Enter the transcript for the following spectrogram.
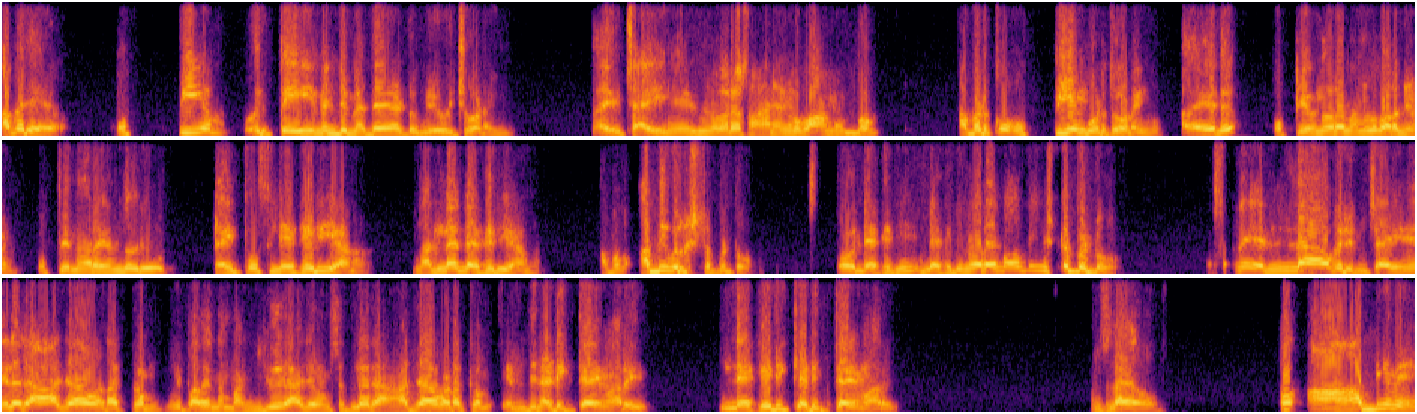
അവർ ഒപ്പിയം ഒരു പേയ്മെന്റ് മെത്തേഡായിട്ട് ഉപയോഗിച്ചു തുടങ്ങി. അതായത് ചൈനയിൽ നിന്ന് ഓരോ സാധനങ്ങൾ വാങ്ങുമ്പോൾ അവർക്ക് ഒപ്പിയം കൊടുത്തു തുടങ്ങി. അതായത് ഒപ്പിയം എന്ന് പറയുന്നത് നമ്മൾ പറഞ്ഞു. ഒപ്പിയം എന്ന് പറയുന്നത് ഒരു ടൈപ്പ് ഓഫ് ലഹരിയാണ്. നല്ല ലഹരിയാണ്. അപ്പം അത് ഇവർക്ക് ഇഷ്ടപ്പെട്ടു. ഓ ലഹരി ലഹരി എന്ന് പറയുമ്പോൾ അവർക്ക് ഇഷ്ടപ്പെട്ടു. എല്ലാവരും ചൈനയിലെ രാജാവടക്കം ഈ പറയുന്ന മഞ്ജു രാജവംശത്തിലെ രാജാവടക്കം എന്തിന് അഡിക്റ്റ് ആയി മാറി? ലഹരിക്ക് അഡിക്റ്റായി മാറി. മനസ്സിലായോ? അപ്പൊ ആദ്യമേ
